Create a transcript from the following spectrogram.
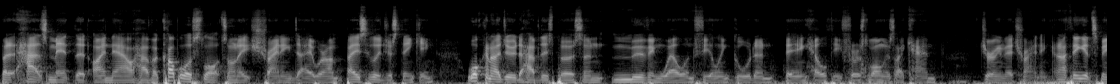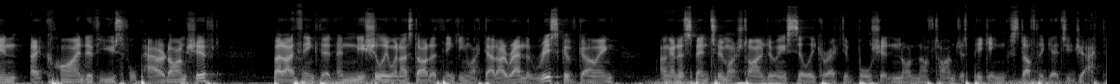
but it has meant that I now have a couple of slots on each training day where I'm basically just thinking, what can I do to have this person moving well and feeling good and being healthy for as long as I can during their training? And I think it's been a kind of useful paradigm shift. But I think that initially, when I started thinking like that, I ran the risk of going, I'm going to spend too much time doing silly corrective bullshit and not enough time just picking stuff that gets you jacked.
